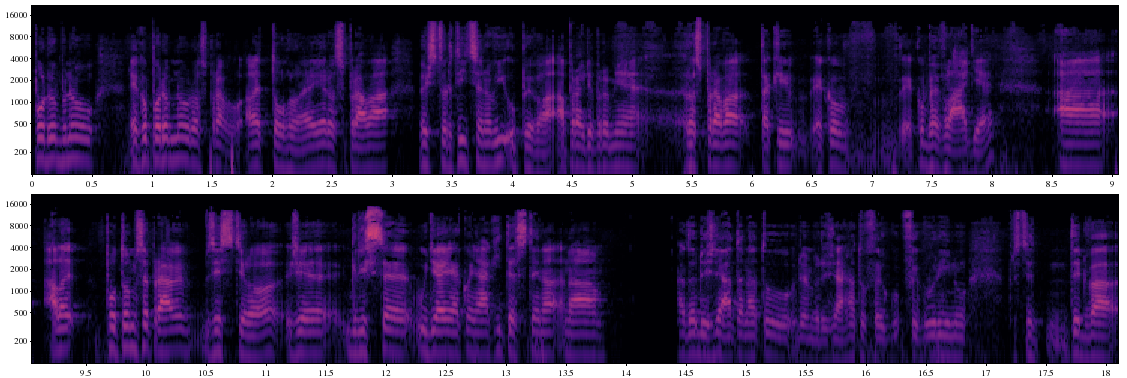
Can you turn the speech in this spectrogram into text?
podobnou, jako podobnou rozpravu, ale tohle je rozprava ve čtvrtý cenový u piva a pravděpodobně rozprava taky jako, jako ve vládě. A, ale potom se právě zjistilo, že když se udělají jako nějaký testy na, na a to, když dáte na tu, když dáte na tu figurínu prostě ty, dva,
